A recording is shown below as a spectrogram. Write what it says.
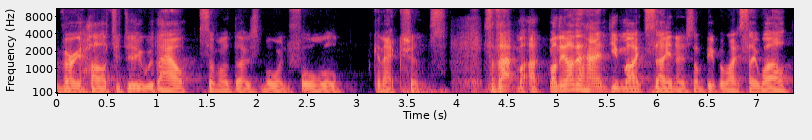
very hard to do without some of those more informal connections. So that, on the other hand, you might say, you know, some people might say, well,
